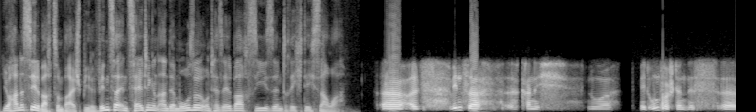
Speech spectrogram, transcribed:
Johannes Seelbach zum Beispiel Winzer in Zeltingen an der Mosel und Herr Selbach, Sie sind richtig sauer. Äh, als Winzer äh, kann ich nur mit Unverständnis äh,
